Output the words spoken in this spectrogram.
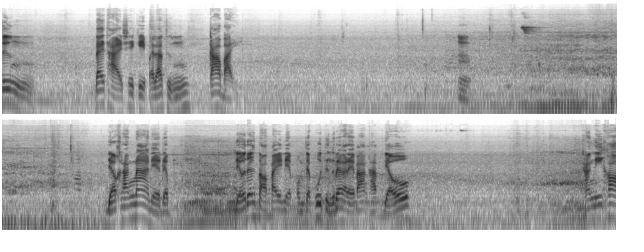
ซึ่งได้ถ่ายเชกิไปแล้วถึง 9 ใบ อืม เดี๋ยวครั้งหน้าเนี่ยเดี๋ยวเดี๋ยวเรื่องต่อไปเนี่ย ผมจะพูดถึงเรื่องอะไรบ้างครับ เดี๋ยว ครั้งนี้ข้อ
